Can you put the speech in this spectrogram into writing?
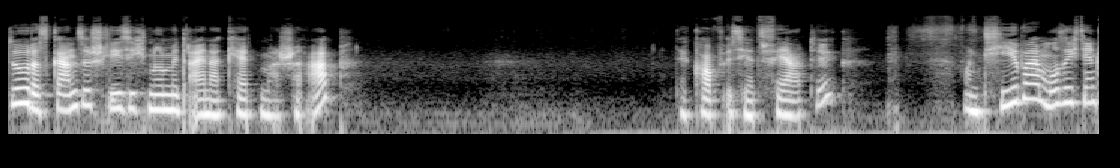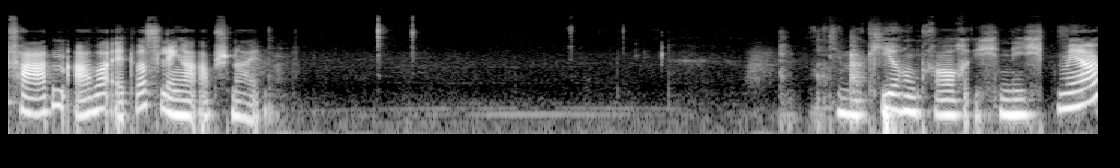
So, das Ganze schließe ich nun mit einer Kettmasche ab. Der Kopf ist jetzt fertig und hierbei muss ich den Faden aber etwas länger abschneiden. Die Markierung brauche ich nicht mehr.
